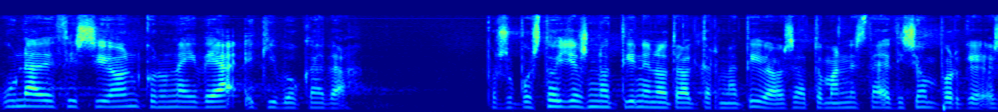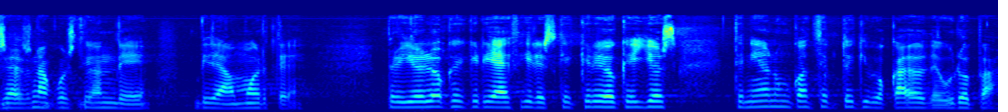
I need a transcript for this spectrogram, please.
una decisión con una idea equivocada. Por supuesto, ellos no tienen otra alternativa, o sea, toman esta decisión porque o sea, es una cuestión de vida o muerte. Pero yo lo que quería decir es que creo que ellos tenían un concepto equivocado de Europa.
